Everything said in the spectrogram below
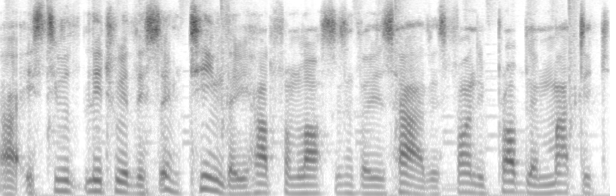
uh, it's still literally the same team that you had from last season that he's had. It's found it problematic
